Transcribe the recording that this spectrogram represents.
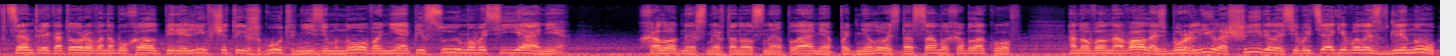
в центре которого набухал переливчатый жгут неземного, неописуемого сияния. Холодное смертоносное пламя поднялось до самых облаков. Оно волновалось, бурлило, ширилось и вытягивалось в длину.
